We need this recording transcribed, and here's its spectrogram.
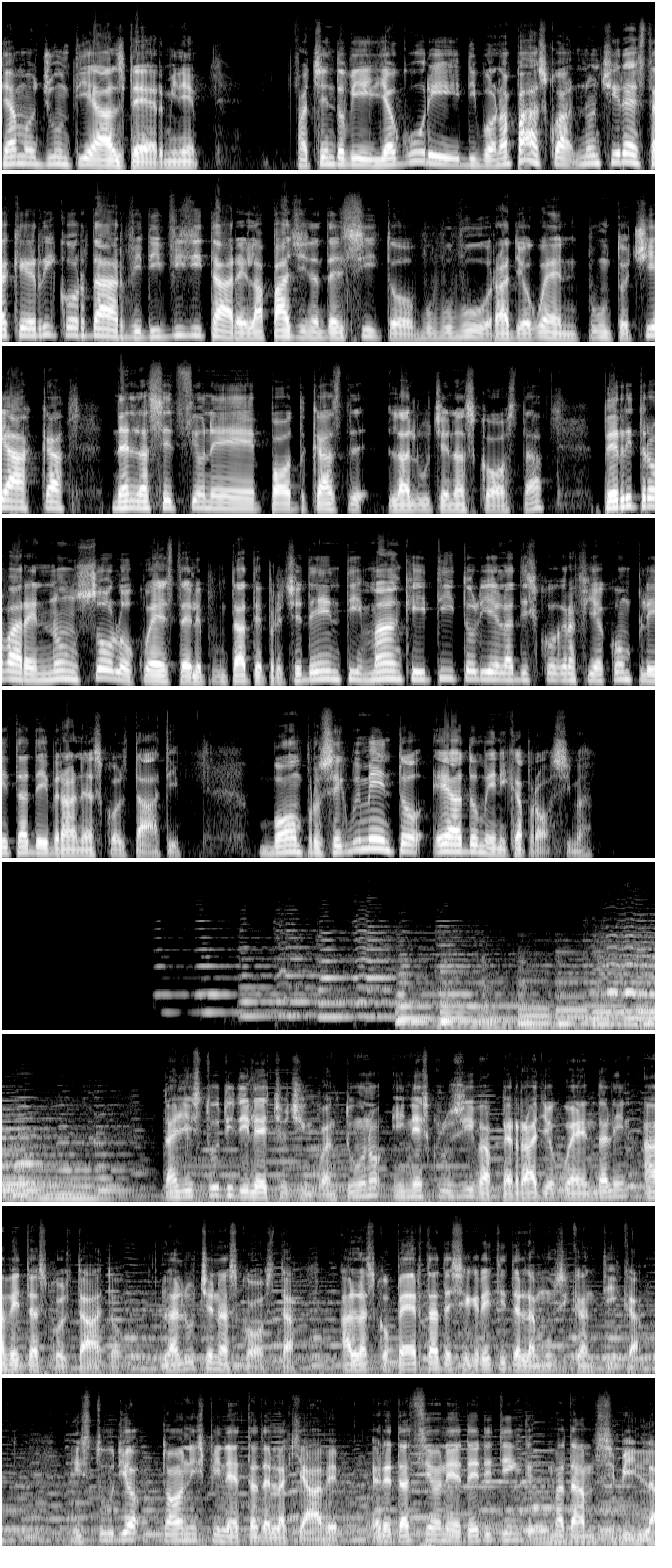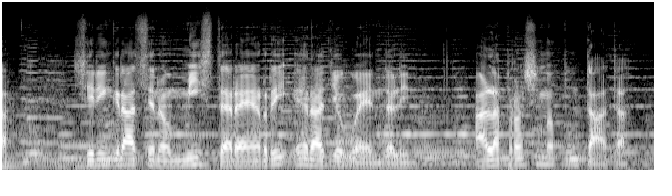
Siamo giunti al termine. Facendovi gli auguri di buona Pasqua, non ci resta che ricordarvi di visitare la pagina del sito www.radiogwen.ch nella sezione podcast La luce nascosta per ritrovare non solo queste e le puntate precedenti, ma anche i titoli e la discografia completa dei brani ascoltati. Buon proseguimento e a domenica prossima. Dagli studi di Lecce 51, in esclusiva per Radio Gwendolyn, avete ascoltato La luce nascosta, alla scoperta dei segreti della musica antica. In studio Tony Spinetta della Chiave, redazione ed editing Madame Sibilla. Si ringraziano Mr. Henry e Radio Gwendolyn. Alla prossima puntata.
